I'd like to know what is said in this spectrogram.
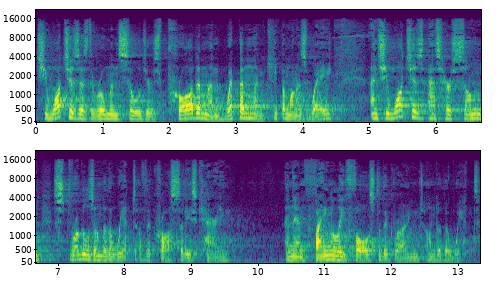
She watches as the Roman soldiers prod him and whip him and keep him on his way. And she watches as her son struggles under the weight of the cross that he's carrying and then finally falls to the ground under the weight.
